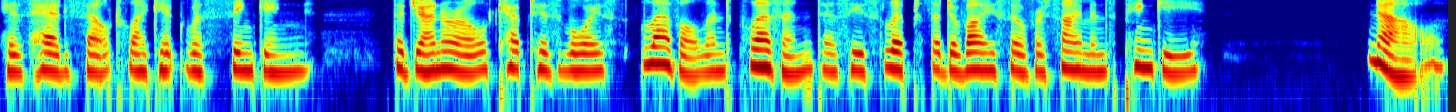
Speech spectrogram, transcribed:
His head felt like it was sinking. The general kept his voice level and pleasant as he slipped the device over Simon's pinky. Now,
